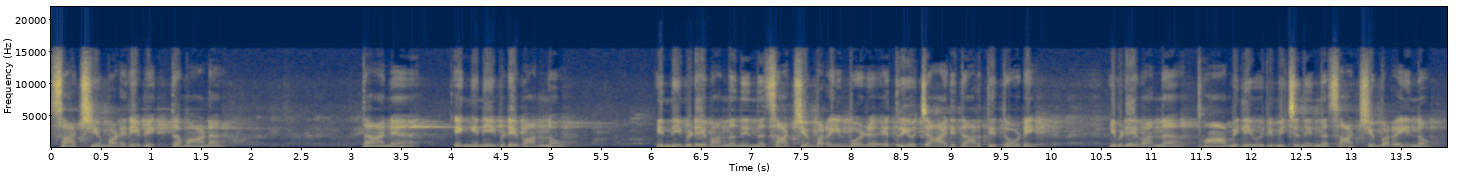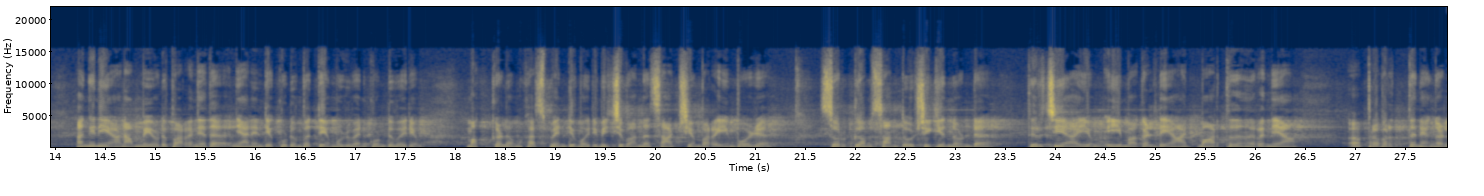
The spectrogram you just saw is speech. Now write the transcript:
സാക്ഷ്യം വളരെ വ്യക്തമാണ്. താൻ എങ്ങനെ ഇവിടെ വന്നു? ഇന്ന് ഇവിടെ വന്ന് നിന്ന് സാക്ഷ്യം പറയുമ്പോൾ എത്രയോ ചാരിതാർത്ഥ്യത്തോടെ ഇവിടെ വന്ന് ഫാമിലി ഒരുമിച്ച് നിന്ന് സാക്ഷ്യം പറയുന്നു. അങ്ങനെയാണ് അമ്മയോട് പറഞ്ഞത് ഞാൻ എന്റെ കുടുംബത്തെ മുഴുവൻ കൊണ്ടുവരും. മക്കളും ഹസ്ബൻഡും ഒരുമിച്ച് വന്ന് സാക്ഷ്യം പറയുമ്പോൾ സ്വർഗം സന്തോഷിക്കുന്നുണ്ട്. തീർച്ചയായും ഈ മകളുടെ ആത്മാർത്ഥത നിറഞ്ഞ പ്രവർത്തനങ്ങൾ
